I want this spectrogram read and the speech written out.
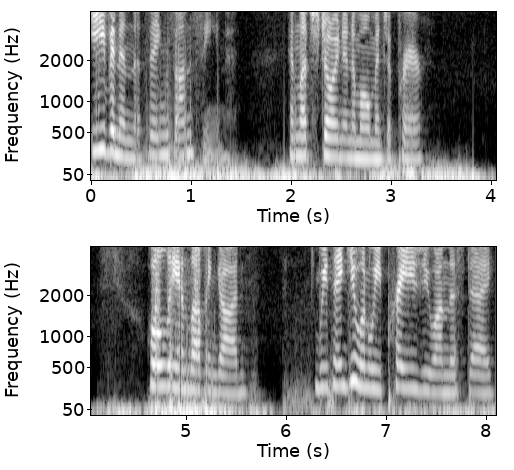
even in the things unseen. And let's join in a moment of prayer. Holy and loving God, we thank you and we praise you on this day.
